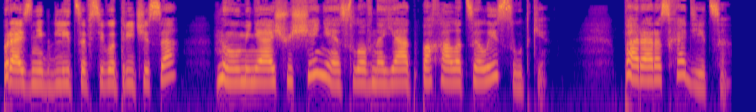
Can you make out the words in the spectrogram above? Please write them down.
Праздник длится всего три часа, но у меня ощущение, словно я отпахала целые сутки. Пора расходиться.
